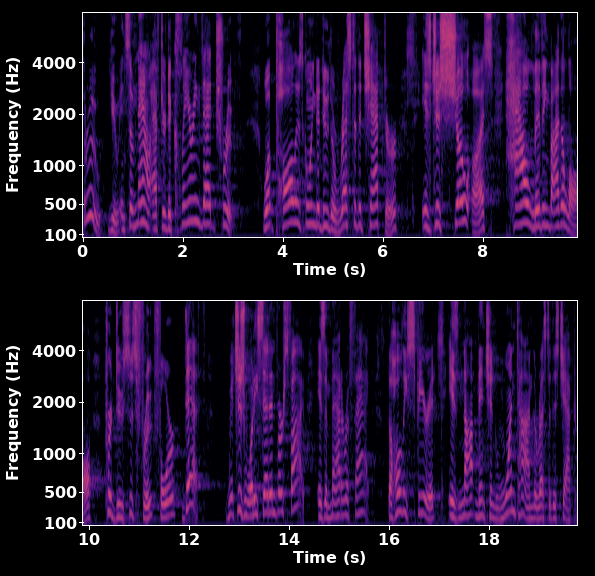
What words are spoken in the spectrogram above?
through you. And so now, after declaring that truth, what Paul is going to do the rest of the chapter is just show us how living by the law produces fruit for death, which is what he said in verse 5. As a matter of fact, the Holy Spirit is not mentioned one time the rest of this chapter.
